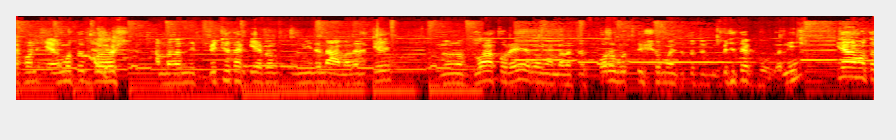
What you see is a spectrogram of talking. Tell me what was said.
এখন এর মতো বয়স আমরা জানি বেঁচে থাকি এবং উনি যেন আমাদেরকে জন্য দোয়া করে এবং আমরা যাতে পরবর্তী সময় যতটুকু বেঁচে থাকব জানি এনার মতো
